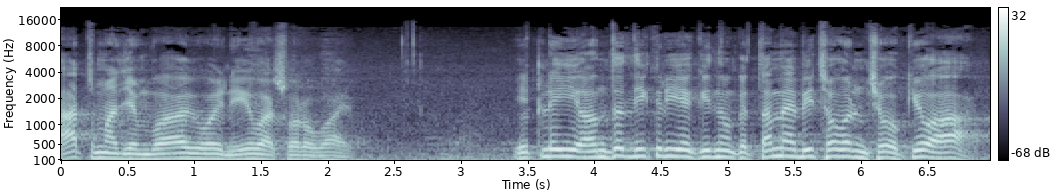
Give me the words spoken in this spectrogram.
આત્મા જેમ વાવ્યો હોય ને એવા સ્વરો વાવ્યો એટલે એ અંધ દીકરીએ કીધું કે તમે બિછોવન છો, કયો હા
